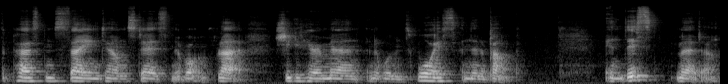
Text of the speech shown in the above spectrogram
the person saying downstairs in the rotten flat she could hear a man and a woman's voice and then a bump. In this murder,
